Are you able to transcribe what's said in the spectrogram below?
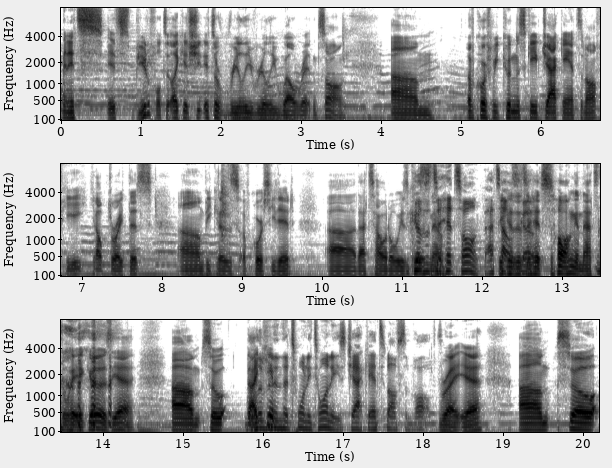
and it's it's beautiful too. Like it's it's a really really well written song. Um, of course, we couldn't escape Jack Antonoff. He helped write this um, because, of course, he did. Uh, that's how it always Because goes Because it's now. a hit song. That's because how it goes. Because it's goes. a hit song, and that's the way it goes. yeah. Um, so We're I living in the 2020s. Jack Antonoff's involved. Right, yeah. Um, so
